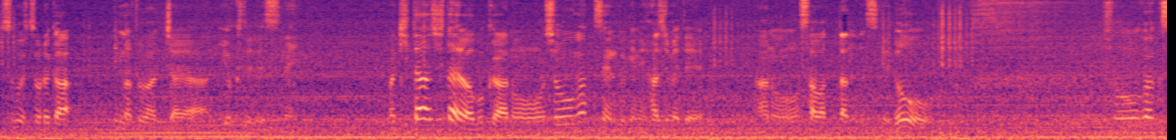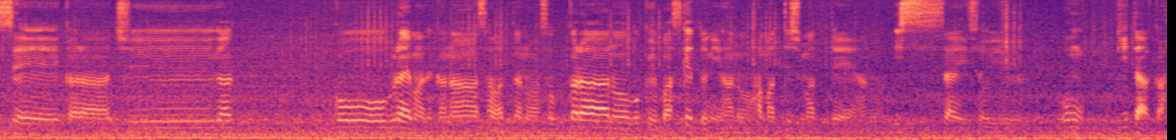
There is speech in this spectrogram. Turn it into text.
すごいそれが今となっちゃ良くてですね、まあ、ギター自体は僕あの小学生の時に初めてあの触ったんですけど小学生から中学校ぐらいまでかな触ったのは。そこからあの僕バスケットにあのハマってしまってあの一切そういう音ギターか。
